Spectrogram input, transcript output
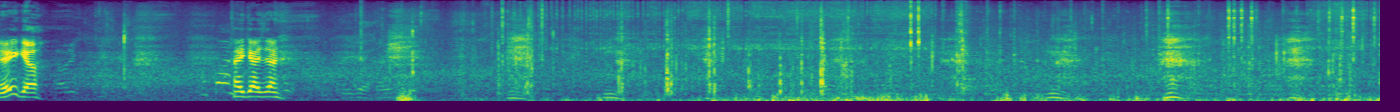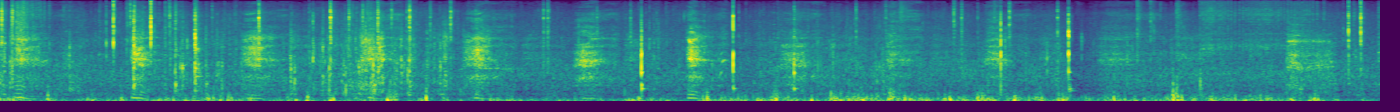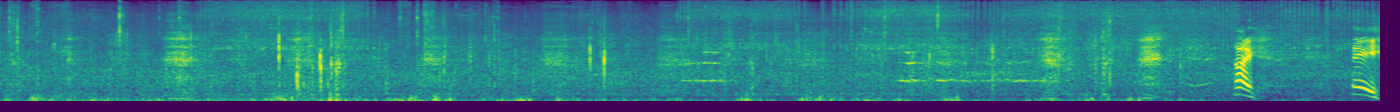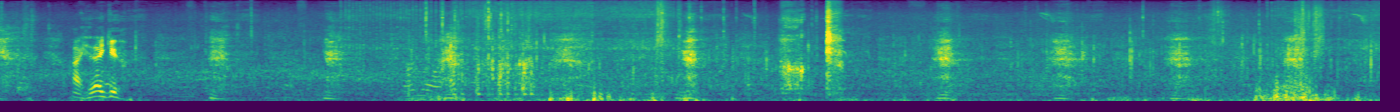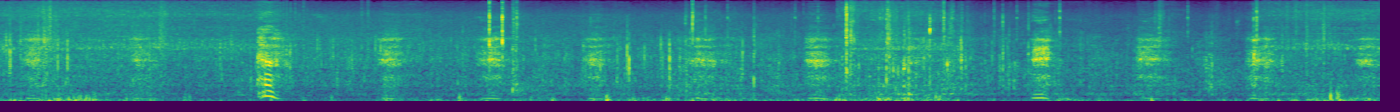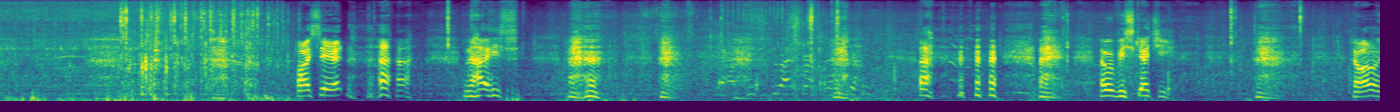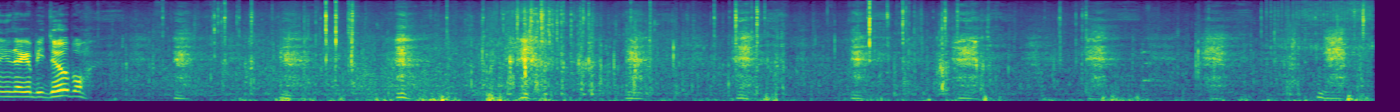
There you go. How you guys doing? Hi. Hey. Hi, thank you. I see it. nice. that would be sketchy. I don't think they're gonna be doable. Yeah.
